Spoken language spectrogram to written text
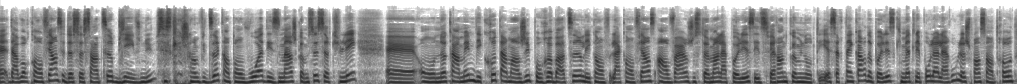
euh, d'avoir confiance et de se sentir bienvenu. C'est ce que j'ai envie de dire quand on voit des images comme ça circuler. Euh, on a quand même des croûtes à manger pour rebâtir les la confiance envers justement la police et différentes communautés. Il y a certains corps de police qui mettent l'épaule à la roue. Là, je pense entre autres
